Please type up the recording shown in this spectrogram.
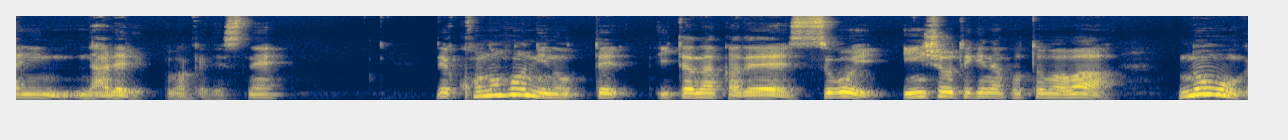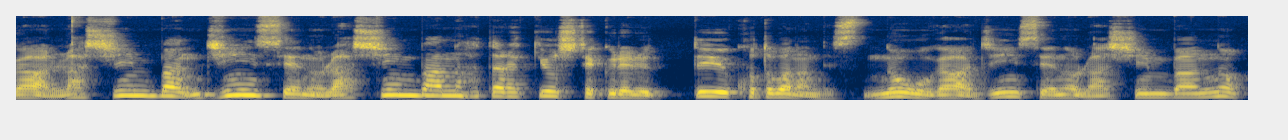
際になれるわけですね。でこの本に載っていた中ですごい印象的な言葉は脳が羅針盤人生の羅針盤の働きをしてくれるっていう言葉なんです。脳が人生の羅針盤の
